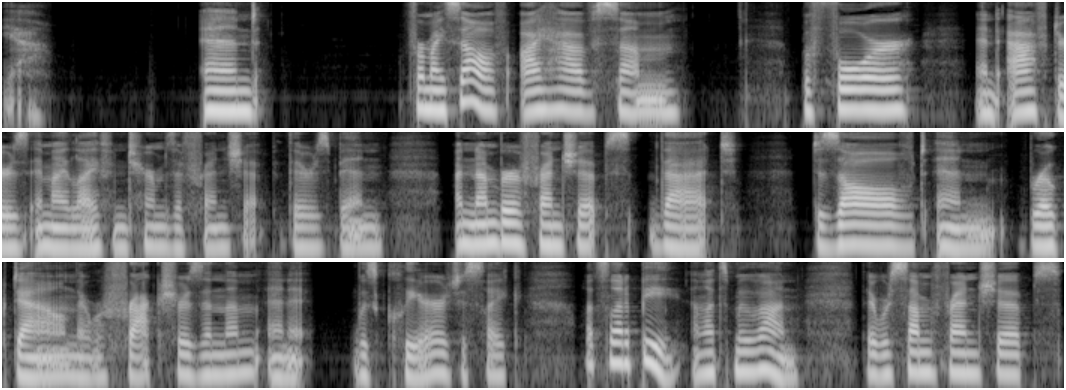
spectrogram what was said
Yeah. And for myself, I have some before and afters in my life in terms of friendship. There's been a number of friendships that dissolved and broke down. There were fractures in them, and it was clear, just like, let's let it be and let's move on. There were some friendships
